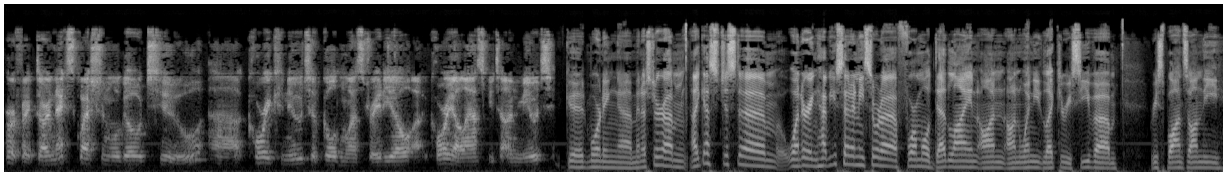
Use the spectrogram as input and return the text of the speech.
Perfect. Our next question will go to uh, Corey Canute of Golden West Radio. Uh, Corey, I'll ask you to unmute. Good morning, uh, Minister. Um, I guess just um, wondering, have you set any sort of formal deadline on, on when you'd like to receive a response on the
